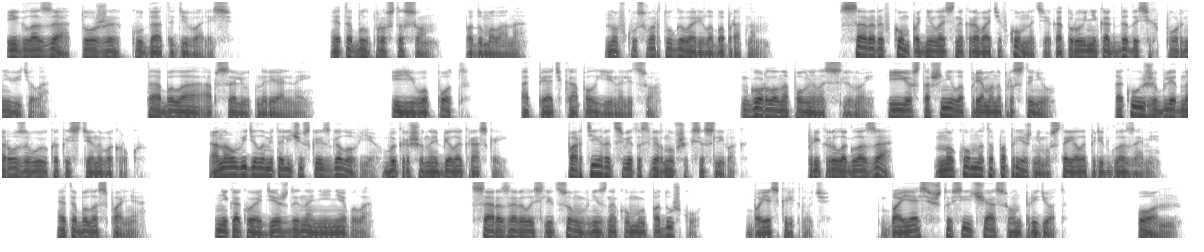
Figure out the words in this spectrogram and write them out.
И глаза тоже куда-то девались. «Это был просто сон», — подумала она. Но вкус во рту говорил об обратном. Сара рывком поднялась на кровати в комнате, которую никогда до сих пор не видела. Та была абсолютно реальной. И его пот опять капал ей на лицо. Горло наполнилось слюной, и ее стошнило прямо на простыню, такую же бледно-розовую, как и стены вокруг. Она увидела металлическое изголовье, выкрашенное белой краской. Портьеры цвета свернувшихся сливок. Прикрыла глаза, но комната по-прежнему стояла перед глазами. Это была спальня. Никакой одежды на ней не было. Сара зарылась лицом в незнакомую подушку, боясь крикнуть. Боясь, что сейчас он придет. Он.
